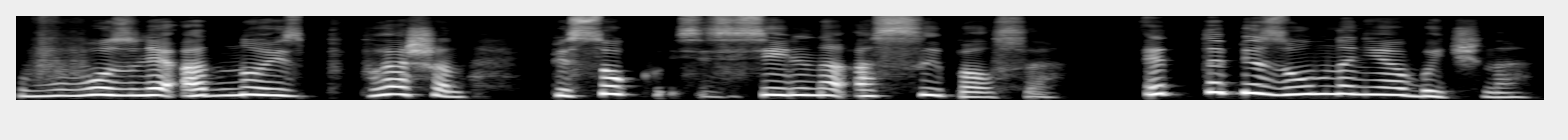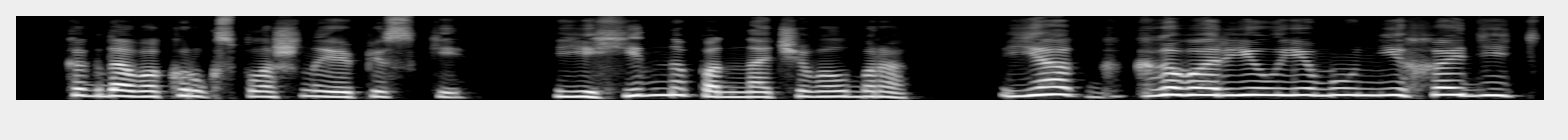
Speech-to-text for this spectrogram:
Возле одной из башен песок сильно осыпался. Это безумно необычно, когда вокруг сплошные пески. Ехидно подначивал брат. Я говорил ему не ходить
